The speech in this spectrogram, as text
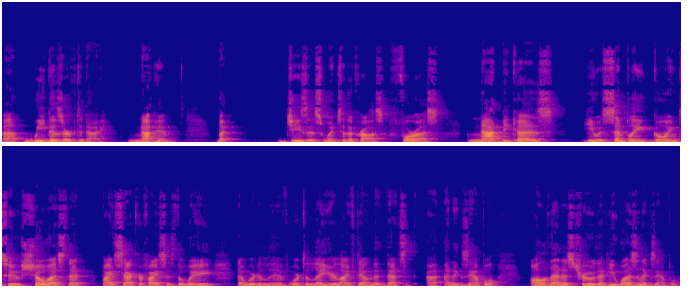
Uh, we deserve to die, not him. But Jesus went to the cross for us, not because he was simply going to show us that by sacrifice is the way that we're to live or to lay your life down, that that's uh, an example. All of that is true that he was an example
